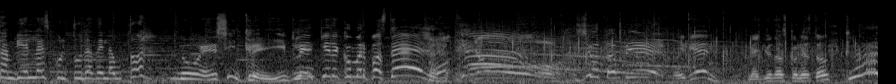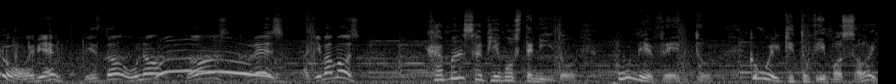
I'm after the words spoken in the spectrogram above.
también la escultura del autor. ¿No es increíble? ¿Quién quiere comer pastel? Yo también. Muy bien. ¿Me ayudas con esto? Claro. Muy bien. ¿Listo? Uno, dos, tres. Aquí vamos. Jamás habíamos tenido un evento como el que tuvimos hoy.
